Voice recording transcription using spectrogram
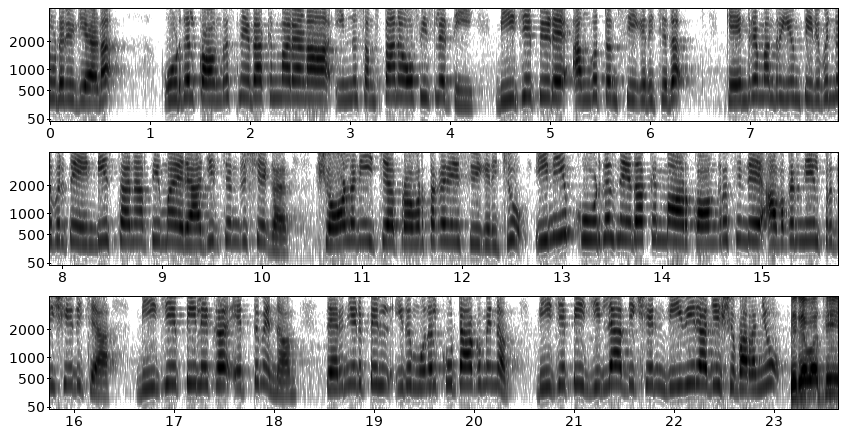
തുടരുകയാണ്. കൂടുതൽ കോൺഗ്രസ് നേതാക്കന്മാരാണ് ഇന്ന് സംസ്ഥാന ഓഫീസിലെത്തി ബി ജെ പിയുടെ അംഗത്വം സ്വീകരിച്ചത്. കേന്ദ്രമന്ത്രിയും തിരുവനന്തപുരത്തെ എൻ ഡി എ സ്ഥാനാർത്ഥിയുമായ രാജീവ് ചന്ദ്രശേഖർ ഷോൾ അണിയിച്ച് പ്രവർത്തകരെ സ്വീകരിച്ചു. ഇനിയും കൂടുതൽ നേതാക്കന്മാർ കോൺഗ്രസിന്റെ അവഗണനയിൽ പ്രതിഷേധിച്ച് ബി ജെ പിയിലേക്ക് എത്തുമെന്നും തെരഞ്ഞെടുപ്പിൽ ഇത് മുതൽക്കൂട്ടാകുമെന്നും ബി ജെ പി ജില്ലാ അധ്യക്ഷൻ വി വി രാജേഷ് പറഞ്ഞു. നിരവധി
